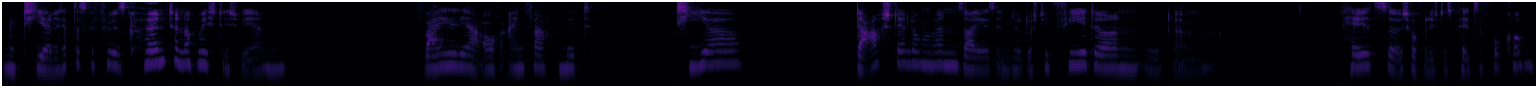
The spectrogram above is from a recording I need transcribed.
notieren. Ich habe das Gefühl, es könnte noch wichtig werden, weil ja auch einfach mit Tierdarstellungen, sei es entweder durch die Federn oder Pelze, ich hoffe nicht, dass Pelze vorkommen.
